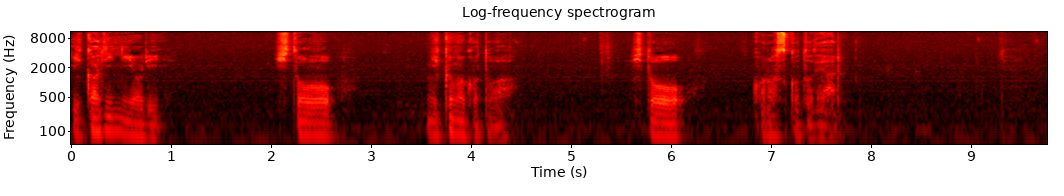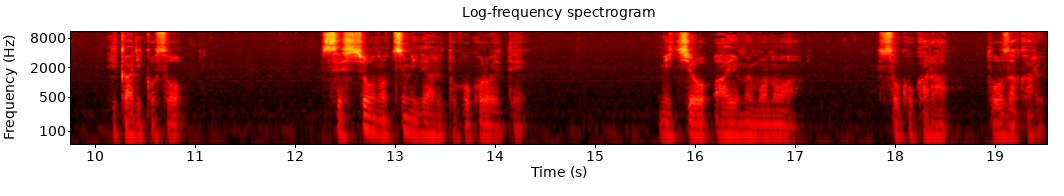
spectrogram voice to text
怒りにより人を憎むことは人を殺すことである。怒りこそ殺生の罪であると心得て道を歩む者はそこから遠ざかる。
